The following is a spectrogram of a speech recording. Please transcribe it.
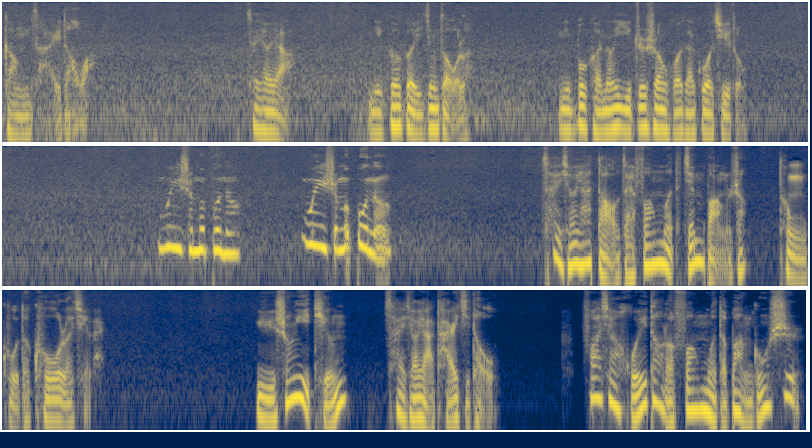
刚才的话。蔡小雅。你哥哥已经走了，你不可能一直生活在过去中。为什么不能？为什么不能？蔡小雅倒在方墨的肩膀上，痛苦的哭了起来。雨声一停，蔡小雅抬起头，发现回到了方墨的办公室。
